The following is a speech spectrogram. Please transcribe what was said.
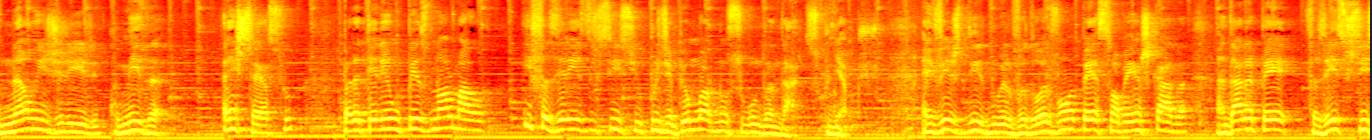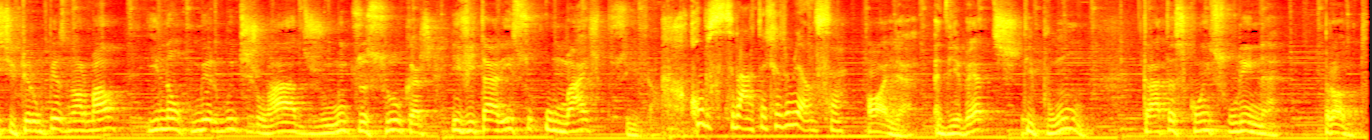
não ingerir comida em excesso para terem um peso normal e fazerem exercício. Por exemplo, eu moro num segundo andar, suponhamos. Em vez de ir no elevador, vão a pé, sobem a escada. Andar a pé, fazer exercício, ter um peso normal e não comer muitos gelados, muitos açúcares. Evitar isso o mais possível. Como se trata esta doença? Olha, a diabetes tipo 1 trata-se com insulina. Pronto.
